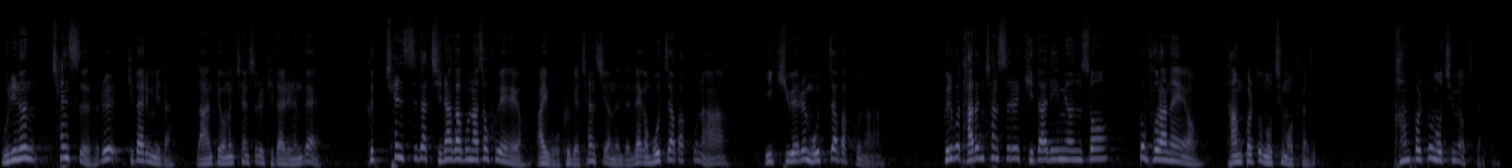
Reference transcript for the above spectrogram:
우리는 찬스를 기다립니다. 나한테 오는 찬스를 기다리는데 그 찬스가 지나가고 나서 후회해요. 아이고, 그게 찬스였는데 내가 못 잡았구나. 이 기회를 못 잡았구나. 그리고 다른 찬스를 기다리면서 또 불안해요. 다음 걸 또 놓치면 어떡하지? 다음 걸 또 놓치면 어떻게 할까?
